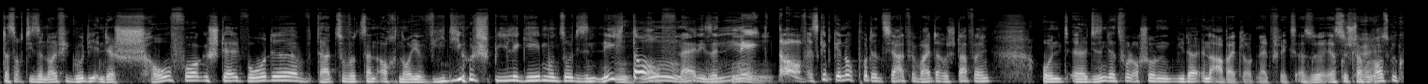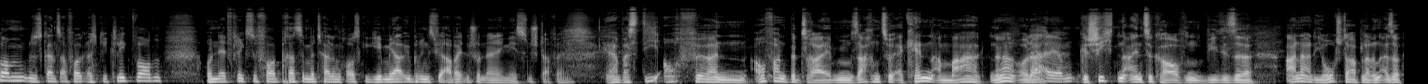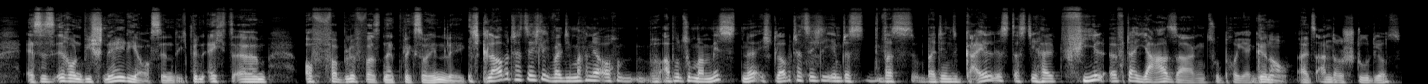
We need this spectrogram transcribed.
dass auch diese neue Figur, die in der Show vorgestellt wurde, dazu wird es dann auch neue Videospiele geben und so. Die sind nicht doof. Ne? Die sind nicht doof. Es gibt genug Potenzial für weitere Staffeln. Und äh, die sind jetzt wohl auch schon wieder in Arbeit laut Netflix. Also erste Staffel rausgekommen, ist ganz erfolgreich geklickt worden und Netflix sofort Pressemitteilung rausgegeben. Ja, übrigens, wir arbeiten schon an den nächsten Staffeln. Ja, was die auch für einen Aufwand betreiben, Sachen zu erkennen am Markt, ne? Oder Ja, ja. Geschichten einzukaufen, wie diese Anna, die Hochstaplerin. Also es ist irre und wie schnell die auch sind. Ich bin echt ähm, oft verblüfft, was Netflix so hinlegt. Ich glaube tatsächlich, weil die machen ja auch ab und zu mal Mist, ne? Ich glaube tatsächlich eben, dass was bei denen geil ist, dass die halt viel öfter Ja sagen zu Projekten Genau. als andere Studios.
